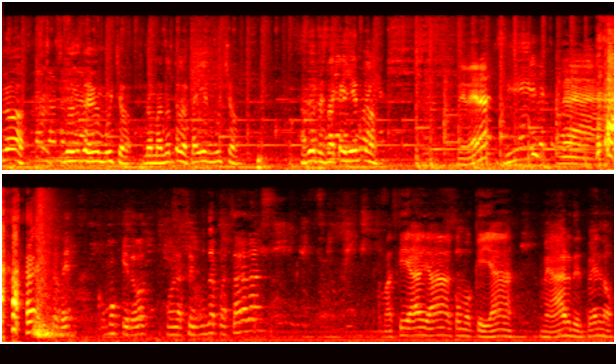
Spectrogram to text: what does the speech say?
no. No se te ve mucho. Nomás no te lo calles mucho. Sí se te está cayendo. ¿De veras? Sí. Vamos a ver cómo quedó con la segunda pasada. Más que ya, ya, como que ya me arde el pelo.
